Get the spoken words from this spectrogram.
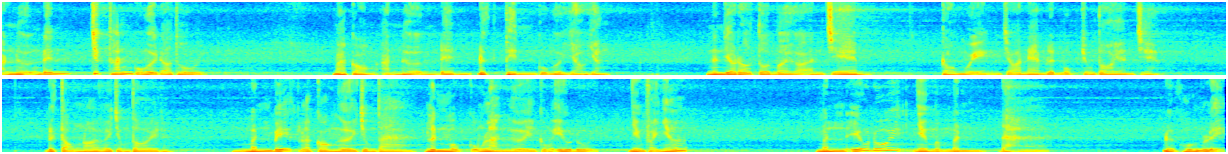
ảnh hưởng đến chức thánh của người đó thôi mà còn ảnh hưởng đến đức tin của người giáo dân. Nên do đó tôi mời gọi anh chị em cầu nguyện cho anh em linh mục chúng tôi, anh chị em. Đức tổng nói với chúng tôi đó, mình biết là con người chúng ta, linh mục cũng là người cũng yếu đuối, nhưng phải nhớ, mình yếu đuối nhưng mà mình đã được huấn luyện,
